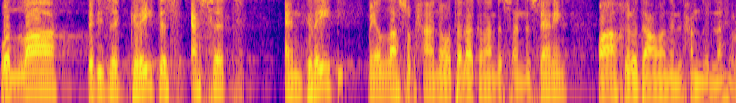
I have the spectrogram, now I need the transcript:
Wallah, that is the greatest asset and great. May Allah subhanahu wa ta'ala grant us understanding. Wa akhiru da'wan alhamdulillah.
